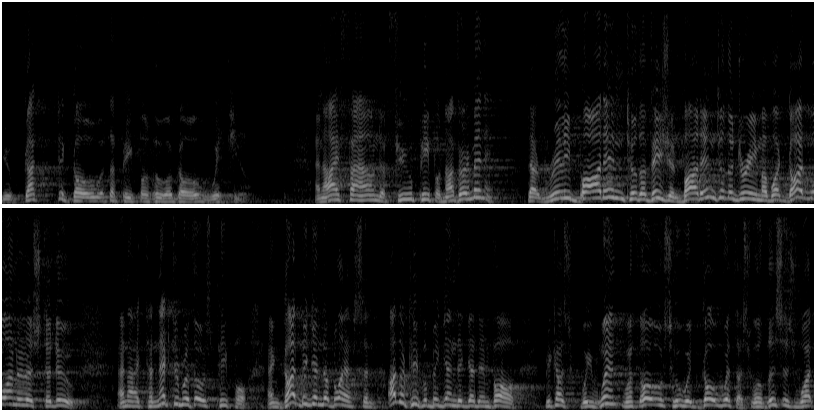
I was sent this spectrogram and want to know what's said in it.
you've got to go with the people who will go with you. And I found a few people, not very many, that really bought into the vision, bought into the dream of what God wanted us to do. And I connected with those people, and God began to bless, and other people began to get involved because we went with those who would go with us. Well, this is what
